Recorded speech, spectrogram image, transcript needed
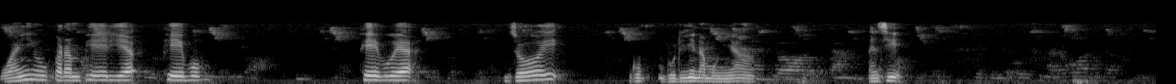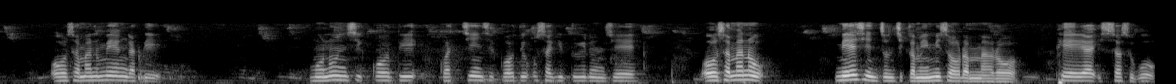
와이유 karam 페리야 페부 페부야 joy burina 王様の面がて、ものんしこうて、こっちんしこうて、うさぎといるんせ、王様の名神つんちか耳そうらんまろ、ペやいっさすぐ、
